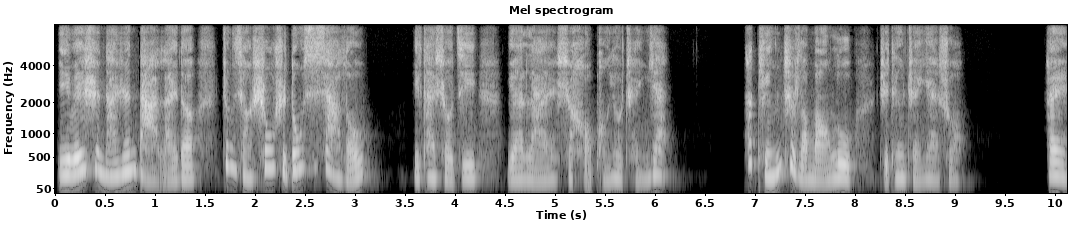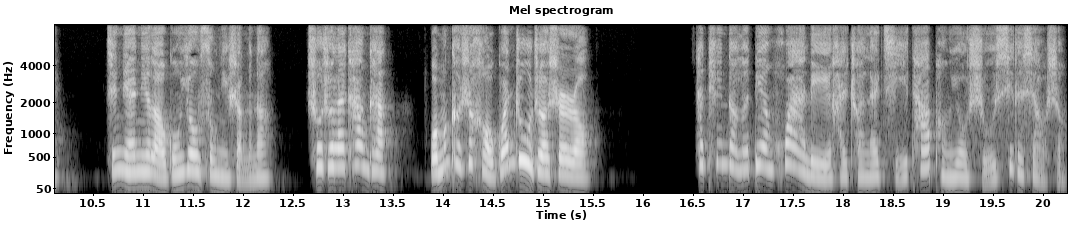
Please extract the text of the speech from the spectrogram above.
以为是男人打来的，正想收拾东西下楼，一看手机，原来是好朋友陈燕。他停止了忙碌，只听陈燕说：“嘿，今年你老公又送你什么呢？说出来看看，我们可是好关注这事儿哦。”他听到了电话里还传来其他朋友熟悉的笑声。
